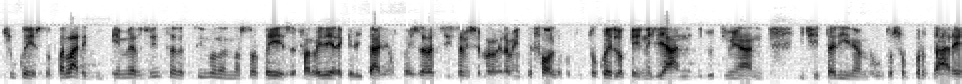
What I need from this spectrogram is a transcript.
su questo. Parlare di emergenza razzismo nel nostro paese, far vedere che l'Italia è un paese razzista mi sembra veramente folle, con tutto quello che negli anni, negli ultimi anni i cittadini hanno dovuto sopportare,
